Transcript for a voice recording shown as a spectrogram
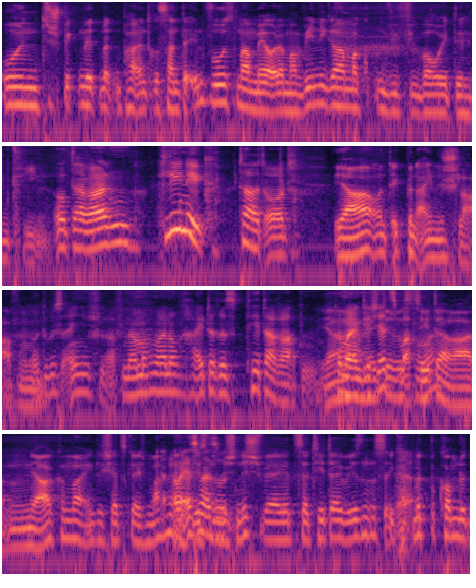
und spicken das mit ein paar interessante Infos, mal mehr oder mal weniger. Mal gucken, wie viel wir heute hinkriegen. Und da war ein Klinik-Tatort. Ja, und ich bin eingeschlafen. Und du bist eingeschlafen. Dann machen wir noch heiteres Täterraten. Ja, Können wir eigentlich jetzt heiteres machen? Täterraten. Ja, können wir eigentlich jetzt gleich machen. Aber ich erstmal weiß so- nämlich nicht, wer jetzt der Täter gewesen ist. Ich Ja. habe mitbekommen,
